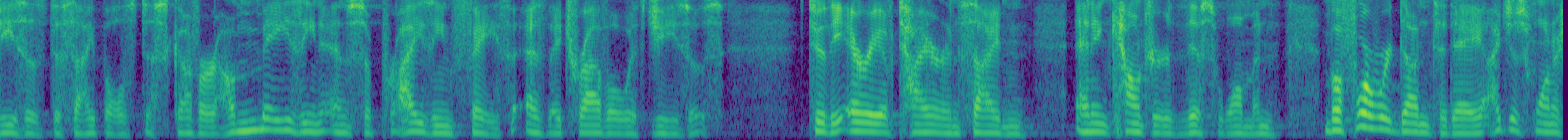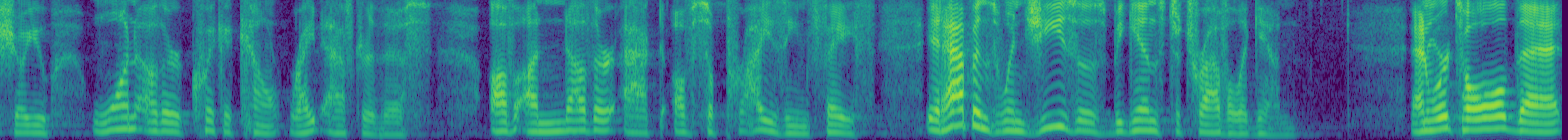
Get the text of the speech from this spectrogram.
Jesus' disciples discover amazing and surprising faith as they travel with Jesus to the area of Tyre and Sidon and encounter this woman. Before we're done today, I just want to show you one other quick account right after this of another act of surprising faith. It happens when Jesus begins to travel again. And we're told that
